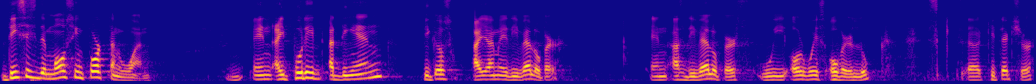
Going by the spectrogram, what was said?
This is the most important one. And I put it at the end because I am a developer. And as developers, we always overlook uh, architecture.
